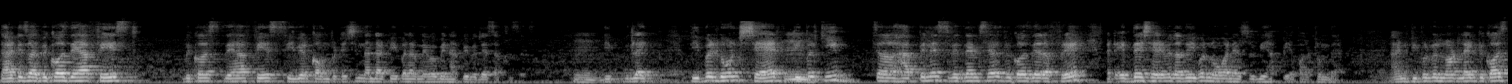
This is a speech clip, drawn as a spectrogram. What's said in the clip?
that is why because they have faced because they have faced severe competition and that people have never been happy with their successes Hmm. people, like people don't share Hmm. people keep uh, happiness with themselves because they're afraid that if they share it with other people no one else will be happy apart from that and people will not like because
